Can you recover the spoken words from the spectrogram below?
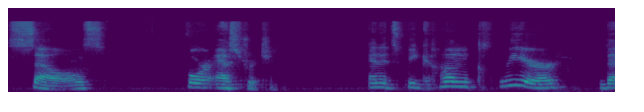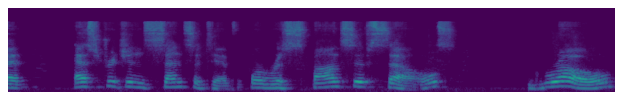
cells for estrogen. And it's become clear that estrogen sensitive or responsive cells grow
